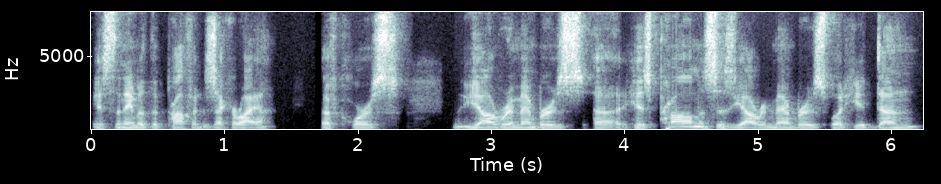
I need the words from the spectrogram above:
It's the name of the prophet Zechariah, of course. Yah remembers uh, his promises. Yah remembers what he had done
